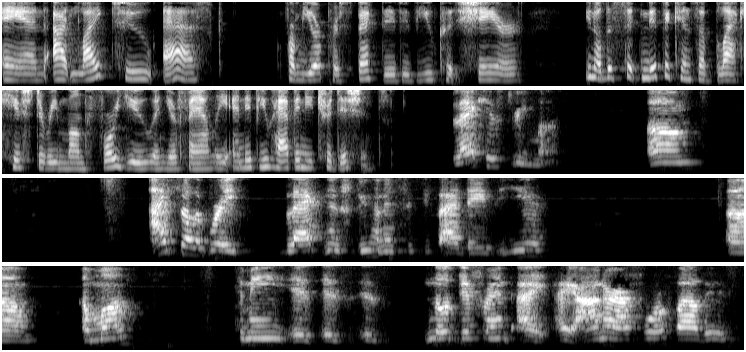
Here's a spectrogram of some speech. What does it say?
And I'd like to ask from your perspective if you could share, you know, the significance of Black History Month for you and your family, and if you have any traditions. Black History Month. Um, I celebrate Blackness 365 days a year. Um, a month to me is, is, is no different. I, I honor our forefathers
